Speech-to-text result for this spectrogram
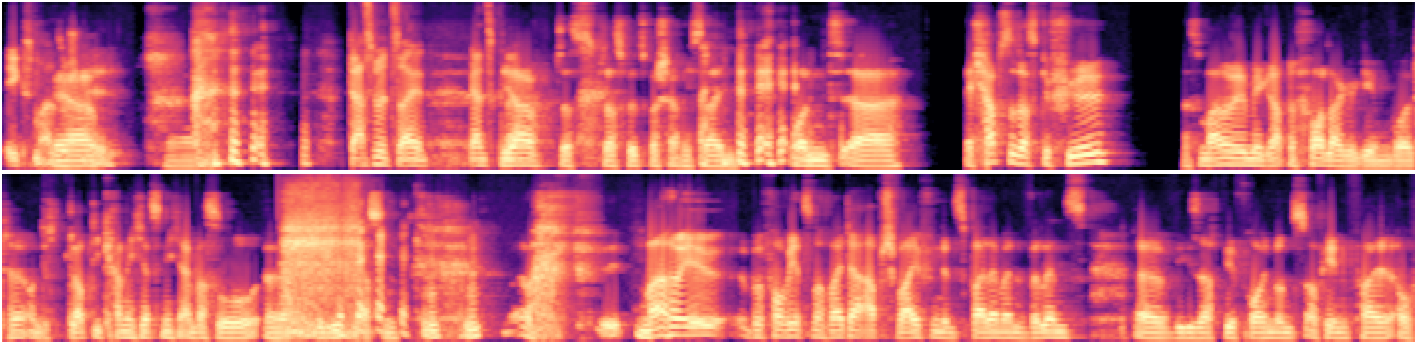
x-mal so schnell. Das wird sein, ganz klar. ja das, das wird es wahrscheinlich sein. Und äh, ich habe so das Gefühl, dass Manuel mir gerade eine Vorlage geben wollte und ich glaube, die kann ich jetzt nicht einfach so, äh, so liegen lassen. Manuel, bevor wir jetzt noch weiter abschweifen in Spider-Man Villains, äh, wie gesagt, wir freuen uns auf jeden Fall auf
